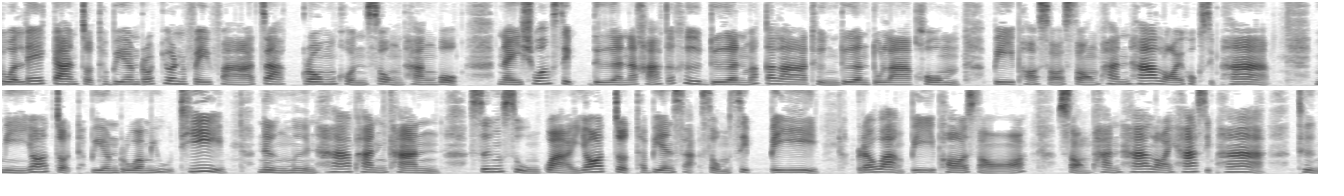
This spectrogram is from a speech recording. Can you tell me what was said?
ตัวเลขการจดทะเบียนรถยนต์ไฟฟ้าจากกรมขนส่งทางบก ในช่วง 10 เดือนนะคะ ก็คือเดือนมกราถึงเดือนตุลาคม ปี พศ 2565 มียอดจดทะเบียนรวมอยูู่่ที่ 15,000 คัน ซึ่งสูงกว่ายอดจดทะเบียนสะสม 10 ปี ระหว่างปีพศ 2555 ถึง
